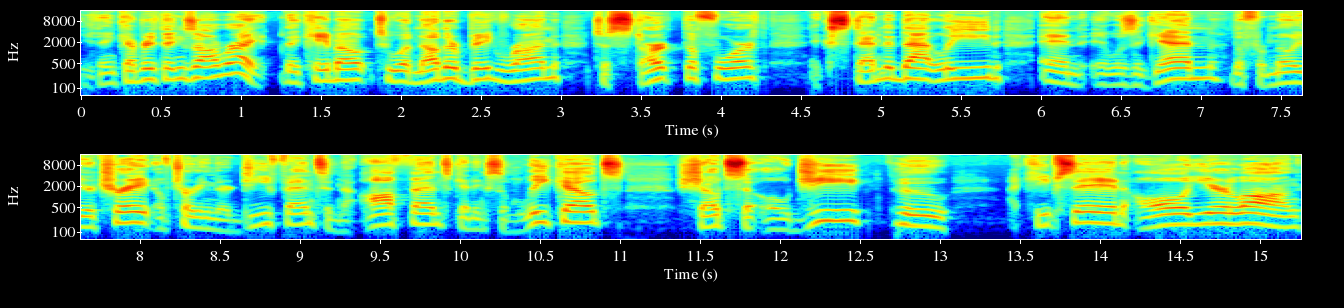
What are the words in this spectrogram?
You think everything's all right. They came out to another big run to start the fourth, extended that lead, and it was again the familiar trait of turning their defense into offense, getting some leakouts. Shouts to OG, who I keep saying all year long,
